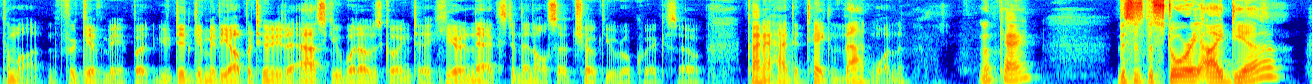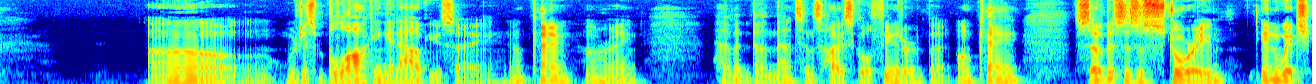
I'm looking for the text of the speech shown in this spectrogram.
come on, forgive me, but you did give me the opportunity to ask you what I was going to hear next and then also choke you real quick, so kind of had to take that one. Okay. This is the story idea? Oh, we're just blocking it out, you say. Okay, all right. Haven't done that since high school theater, but okay. So this is a story in which,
